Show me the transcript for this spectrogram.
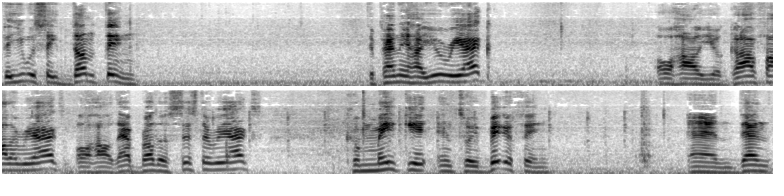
that you would say dumb thing depending how you react or how your godfather reacts or how that brother or sister reacts could make it into a bigger thing. And then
